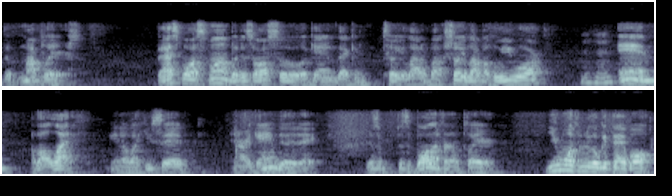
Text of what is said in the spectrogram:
the, my players. Basketball is fun, but it's also a game that can tell you a lot about, show you a lot about who you are, mm-hmm. and about life. You know, like you said in our game the other day, there's a, there's a ball in front of a player. You want them to go get that ball.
